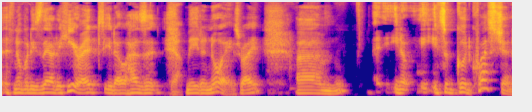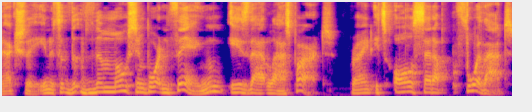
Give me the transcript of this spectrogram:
nobody's there to hear it. You know, has it yeah. made a noise? Right? Um, you know, it's a good question, actually. You know, so the, the most important thing is that last part, right? It's all set up for that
